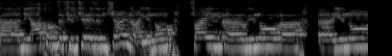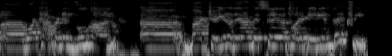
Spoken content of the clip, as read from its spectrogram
uh, the arc of the future is in china you know. Fine uh, you know uh, uh, you know what happened in wuhan but you know they are basically an authoritarian country.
